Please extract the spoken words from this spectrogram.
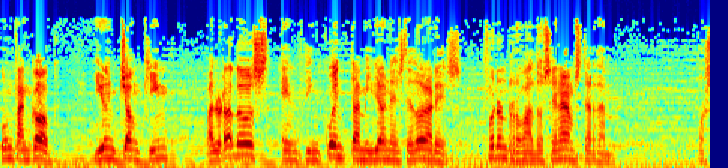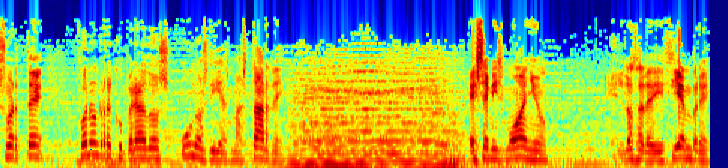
un Van Gogh y un John King, valorados en 50 millones de dólares, fueron robados en Ámsterdam. Por suerte, fueron recuperados unos días más tarde. Ese mismo año, el 12 de diciembre,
